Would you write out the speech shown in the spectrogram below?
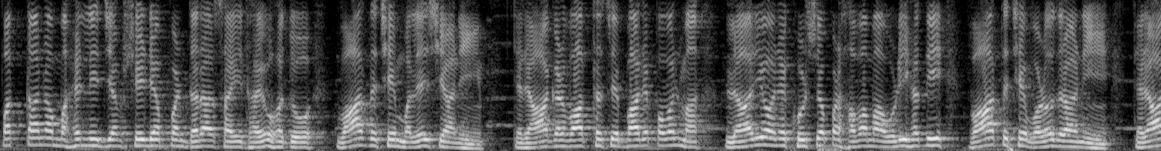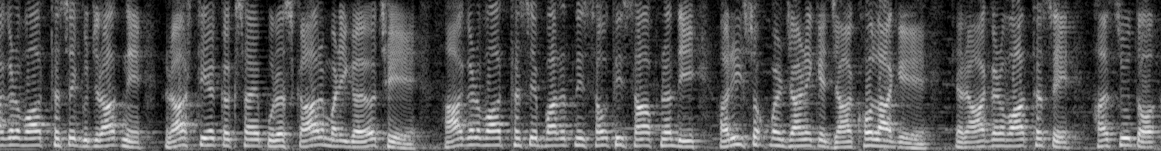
પત્તાના મહેલની જેમ સ્ટેડિયમ પણ ધરાશાયી થયો હતો. વાત છે મલેશિયાની. ત્યારે આગળ વાત થશે ભારે પવનમાં. લારીઓ અને ખુરશીઓ પણ હવામાં ઉડી હતી. વાત છે વડોદરાની. ત્યારે આગળ વાત થશે ગુજરાતને. રાષ્ટ્રીય કક્ષાએ પુરસ્કાર મળી ગયો છે. આગળ વાત થશે ભારતની સૌથી સાફ નદી. હરીશો પણ જાણે કે ઝાંખો લાગે. ત્યારે આગળ વાત થશે હજુ તો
